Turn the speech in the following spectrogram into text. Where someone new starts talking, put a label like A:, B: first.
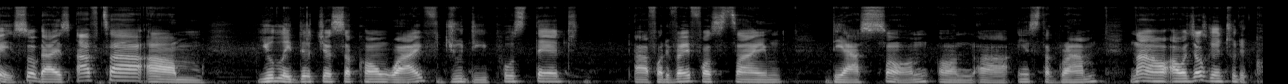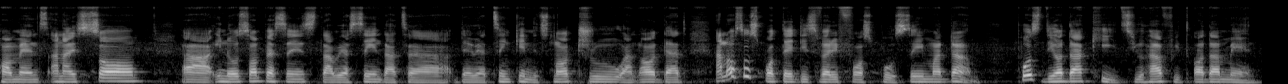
A: Okay, so guys, after um Yul Edochie's second wife, Judy, posted uh, for the very first time their son on uh, Instagram. Now, I was just going to the comments and I saw, uh, you know, some persons that were saying that uh, they were thinking it's not true and all that. And also spotted this very first post saying, Madam, post the other kids you have with other men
